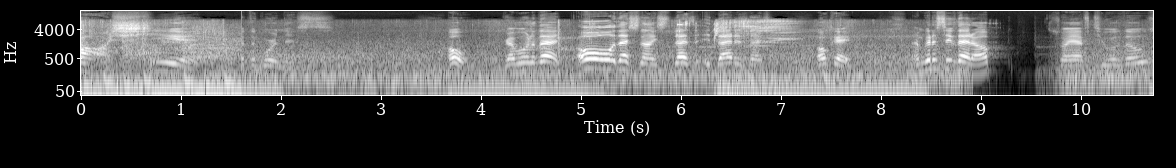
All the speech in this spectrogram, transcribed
Oh shit! The coordinates. Oh, grab one of that. Oh, that's nice. That's that is nice. Okay, I'm gonna save that up, so I have two of those.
